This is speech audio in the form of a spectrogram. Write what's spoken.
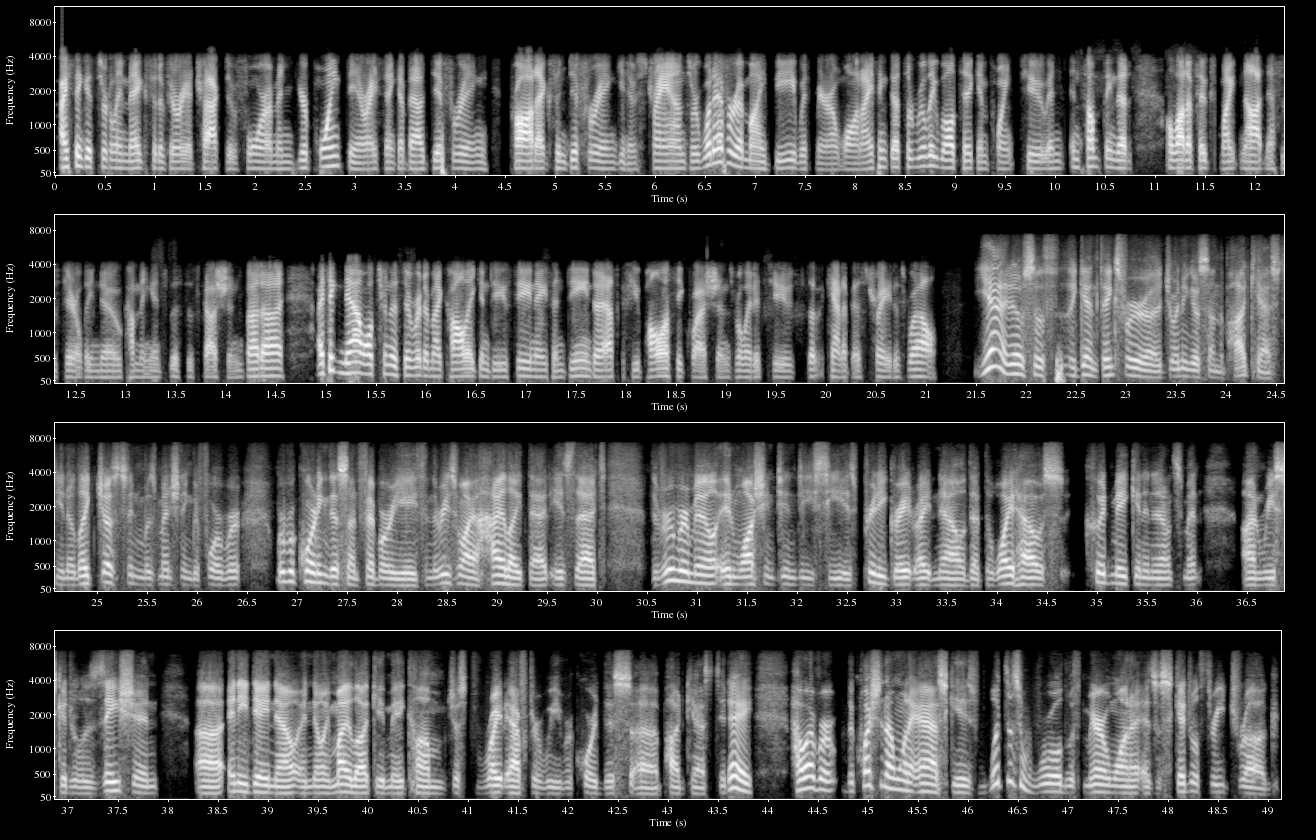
I think it certainly makes it a very attractive forum. And your point there, I think, about differing products and differing, you know, strands or whatever it might be with marijuana, I think that's a really well taken point too, and, and something that a lot of folks might not necessarily know coming into this discussion. But uh, I think now I'll turn this over to my colleague in DC, Nathan Dean, to ask a few policy questions related to the cannabis trade as well. Yeah, no. So th- again, thanks for uh, joining us on the podcast. You know, like Justin was mentioning before, we're we're recording this on February 8th, and the reason why I highlight that is that the rumor mill in Washington D.C. is pretty great right now. That the White House could make an announcement on reschedulization uh, any day now, and knowing my luck, it may come just right after we record this uh, podcast today. However, the question I want to ask is, what does a world with marijuana as a Schedule Three drug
